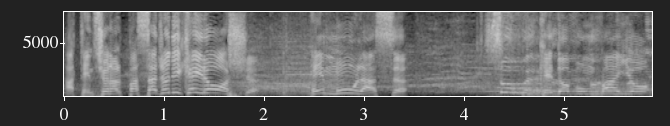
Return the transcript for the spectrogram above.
Attenzione al passaggio di Keirosh e Mulas che dopo un paio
